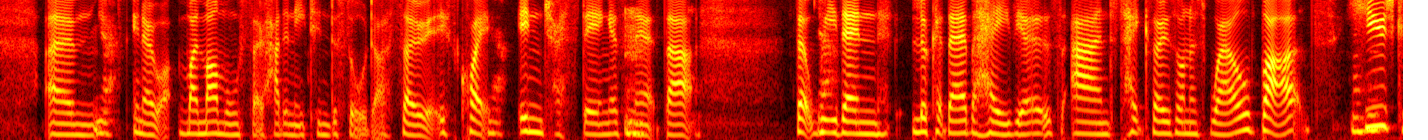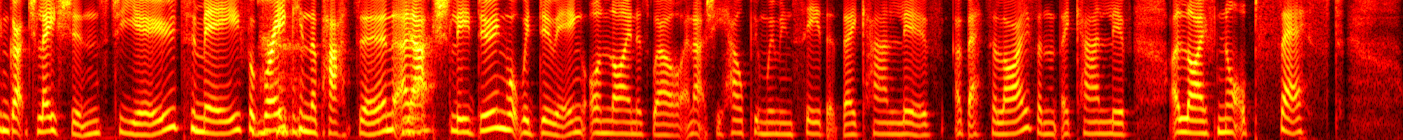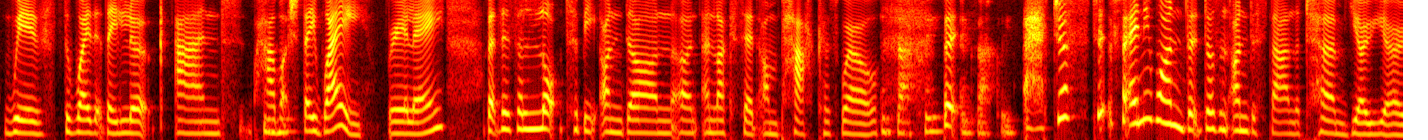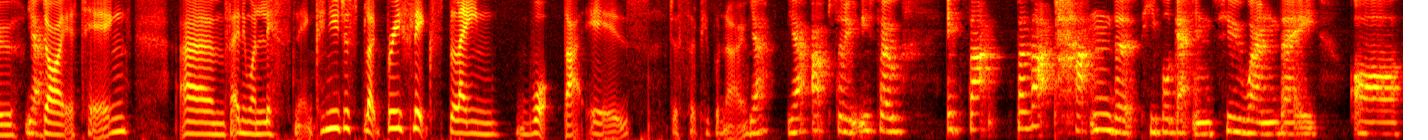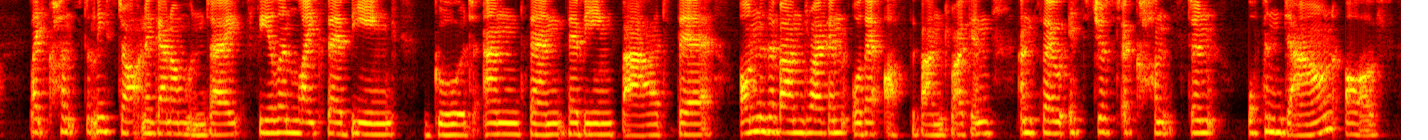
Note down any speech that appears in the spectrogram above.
Um, Yeah. You know, my mum also had an eating disorder, so it's quite Yeah. interesting, isn't it, that that we then look at their behaviors and take those on as well. But Mm-hmm. huge congratulations to you, to me, for breaking the pattern and Yes. actually doing what we're doing online as well and actually helping women see that they can live a better life and that they can live a life not obsessed with the way that they look and Mm-hmm. how much they weigh really but there's a lot to be undone and, and like i said unpack as well Exactly. But- exactly. just for anyone that doesn't understand the term yo-yo Yeah. dieting um, for anyone listening can you just like briefly explain what that is just so people know Yeah, yeah, absolutely. So it's that but that pattern that people get into when they are like constantly starting again on Monday, feeling like they're being good and then they're being bad. They're on the bandwagon or they're off the bandwagon. And so it's just a constant up and down of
